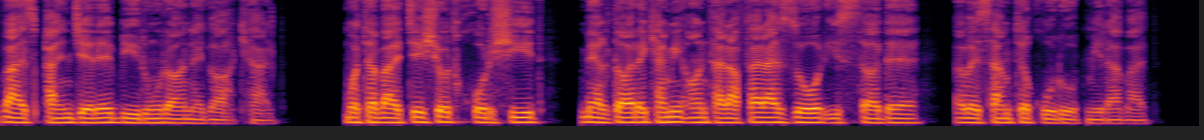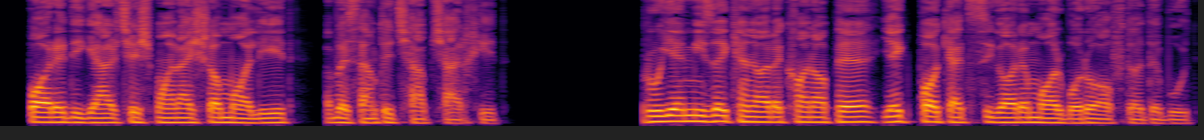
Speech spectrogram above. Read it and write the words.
و از پنجره بیرون را نگاه کرد. متوجه شد خورشید مقدار کمی آن طرفتر از ظهر ایستاده و به سمت غروب می رود. بار دیگر چشمانش را مالید و به سمت چپ چرخید. روی میز کنار کاناپه یک پاکت سیگار ماربورو افتاده بود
